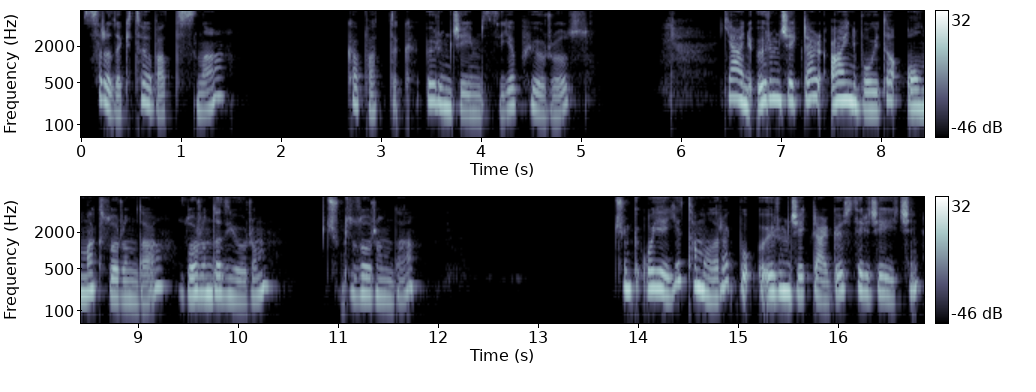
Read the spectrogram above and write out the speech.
Sıradaki tığ battısına kapattık. Örümceğimizi yapıyoruz. Yani örümcekler aynı boyda olmak zorunda. Zorunda diyorum. Çünkü zorunda. Çünkü o yayı tam olarak bu örümcekler göstereceği için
